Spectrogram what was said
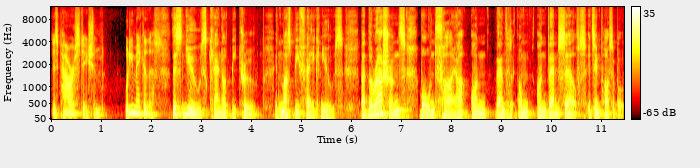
this power station. What do you make of this? This news cannot be true. It must be fake news. But the Russians won't fire on, them, on, on themselves. It's impossible.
